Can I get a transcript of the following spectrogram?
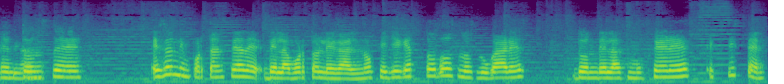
Entonces, esa es la importancia del aborto legal, ¿no? Que llegue a todos los lugares donde las mujeres existen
